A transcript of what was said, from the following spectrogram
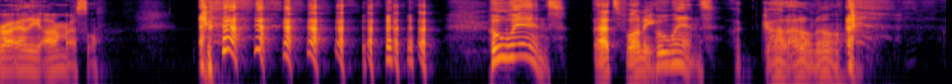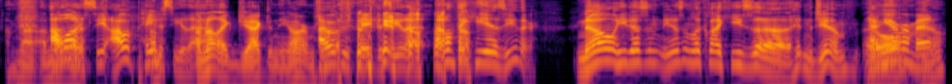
Reilly arm wrestle. Who wins? That's funny. Who wins? God, I don't know. I'm not. I'm I not want like, to see. I would pay to see that. I'm not like jacked in the arms. I would be paid to see that. I don't think he is either. No, he doesn't. He doesn't look like he's uh, hitting the gym. Have you all, ever met? know?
